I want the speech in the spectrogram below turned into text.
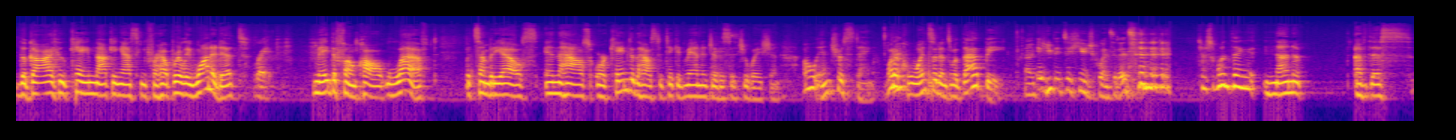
The guy who came knocking, asking for help, really wanted it, Right. made the phone call, left, but somebody else in the house or came to the house to take advantage of the situation. Oh, interesting. What a coincidence would that be? Uh, It, it's a huge coincidence. There's one thing none of, of this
